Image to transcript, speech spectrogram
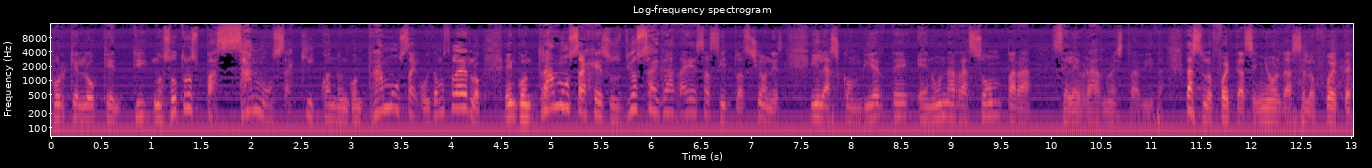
Porque lo que nosotros pasamos aquí, cuando encontramos, a, hoy vamos a leerlo, encontramos a Jesús, Dios agarra esas situaciones y las convierte en una razón para celebrar nuestra vida. Dáselo fuerte al Señor, dáselo fuerte.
